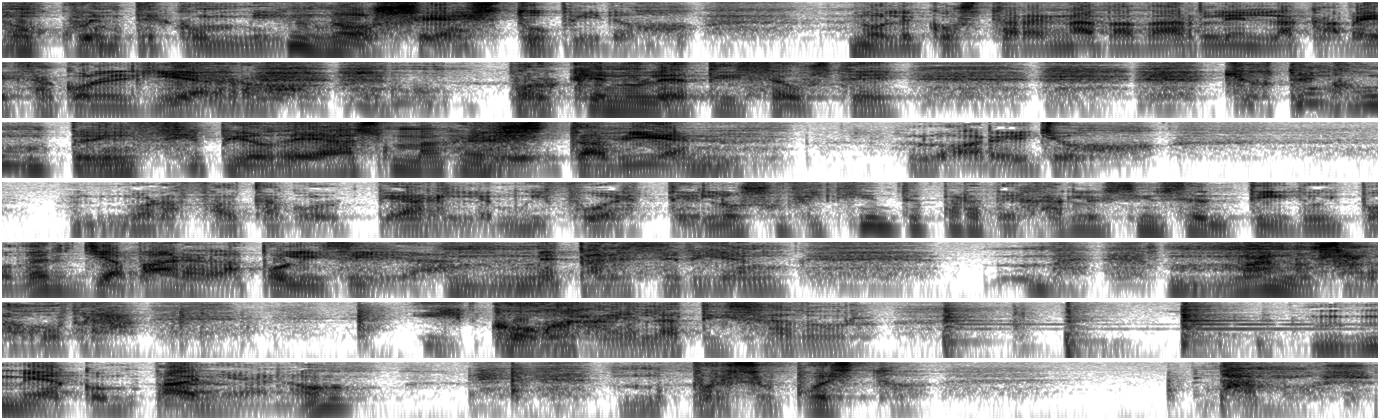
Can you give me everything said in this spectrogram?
No cuente conmigo. No sea estúpido. No le costará nada darle en la cabeza con el hierro. ¿Por qué no le atiza usted? Yo tengo un principio de asma que... Está bien. Lo haré yo. No hará falta golpearle muy fuerte, lo suficiente para dejarle sin sentido y poder llamar a la policía. Me parece bien. Manos a la obra. Y coja el atizador. Me acompaña, ¿no? Por supuesto. Vamos.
